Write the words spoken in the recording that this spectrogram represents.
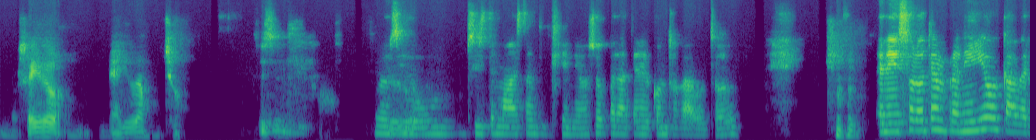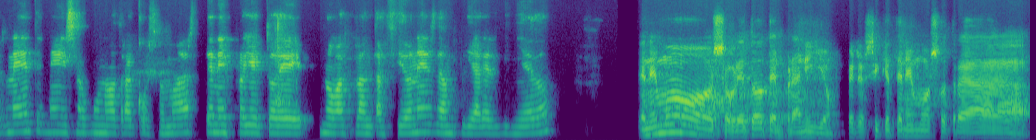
nos ha ido, me ayuda mucho. Sí, sí. ha sido un sistema bastante ingenioso para tener controlado todo. ¿Tenéis solo tempranillo, cabernet? ¿Tenéis alguna otra cosa más? ¿Tenéis proyecto de nuevas plantaciones, de ampliar el viñedo? Tenemos sobre todo tempranillo, pero sí que tenemos otras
